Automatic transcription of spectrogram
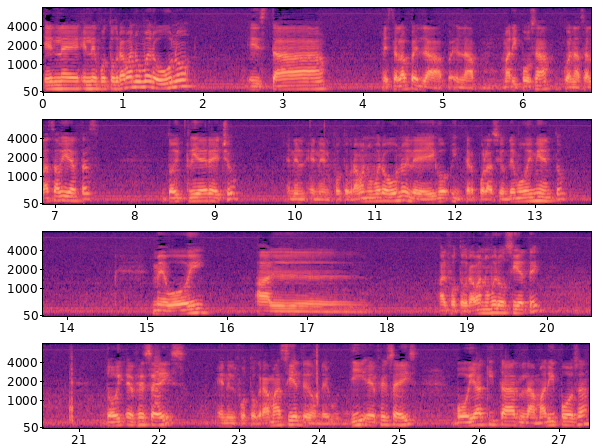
en, el fotograma número 1 está, está la mariposa con las alas abiertas. Doy clic derecho en el, fotograma número 1 y le digo interpolación de movimiento. Me voy al, al fotograma número 7, doy F6, en el fotograma 7 donde di F6, voy a quitar la mariposa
